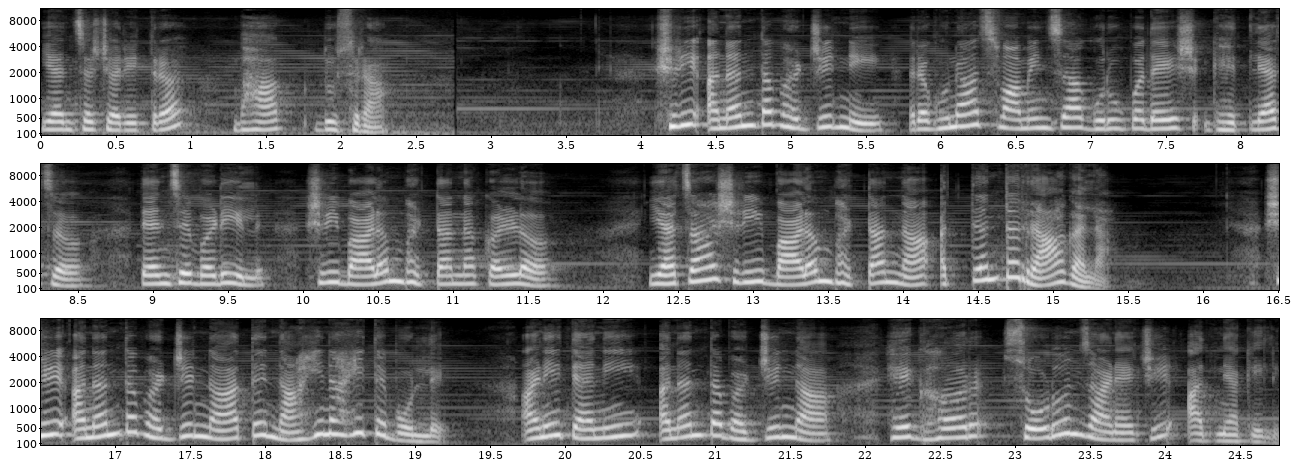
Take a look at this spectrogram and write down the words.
यांचं चरित्र भाग दुसरा. श्री अनंत भटजींनी रघुनाथ स्वामींचा गुरुपदेश घेतल्याचं त्यांचे वडील श्री बाळम भट्टांना कळलं. याचा श्री बाळम भट्टांना अत्यंत राग आला. श्री अनंत भटजींना ते नाही नाही ते बोलले आणि त्यांनी अनंत भटजींना हे घर सोडून जाण्याची आज्ञा केली.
